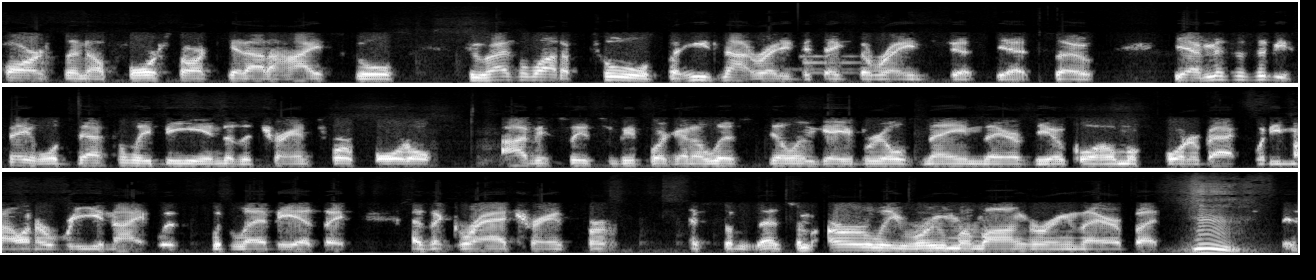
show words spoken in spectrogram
Parson, a four-star kid out of high school who has a lot of tools, but he's not ready to take the reins just yet. So, yeah, Mississippi State will definitely be into the transfer portal. Obviously, some people are going to list Dillon Gabriel's name there, the Oklahoma quarterback, when he might want to reunite with with Lebby as a as a grad transfer. There's some there's some early rumor mongering there, but hmm. the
